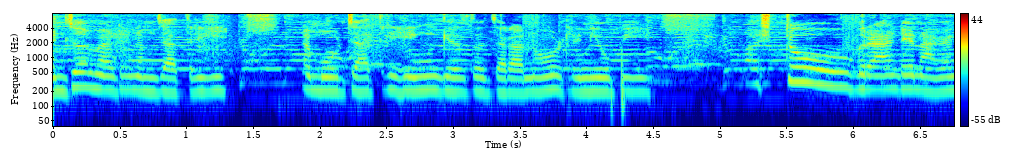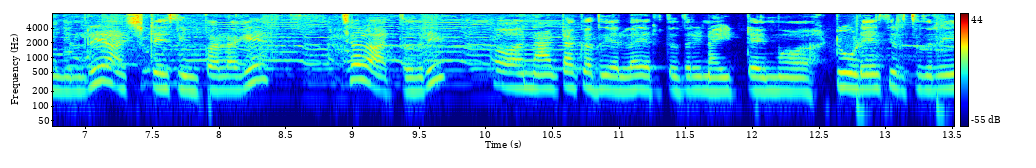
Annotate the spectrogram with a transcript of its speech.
ಎಂಜಾಯ್ ಮಾಡಿರಿ ನಮ್ಮ ಜಾತ್ರೆಗೆ. ನಮ್ಮ ಊರ ಜಾತ್ರೆ ಹೆಂಗೆ ಇರ್ತದೆ ಜರ ನೋಡಿರಿ ನೀವು ಭೀ ಅಷ್ಟು ಗ್ರ್ಯಾಂಡ್ ಏನು ಆಗಂಗಿಲ್ಲ ರೀ ಅಷ್ಟೇ ಸಿಂಪಲ್ಲಾಗಿ ಚಲೋ ಆಗ್ತದೆ ರೀ ನಾಟಕ ಅದು ಎಲ್ಲ ಇರ್ತದೆ ರೀ ನೈಟ್ ಟೈಮ್ ಟೂ ಡೇಸ್ ಇರ್ತದೆ ರೀ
